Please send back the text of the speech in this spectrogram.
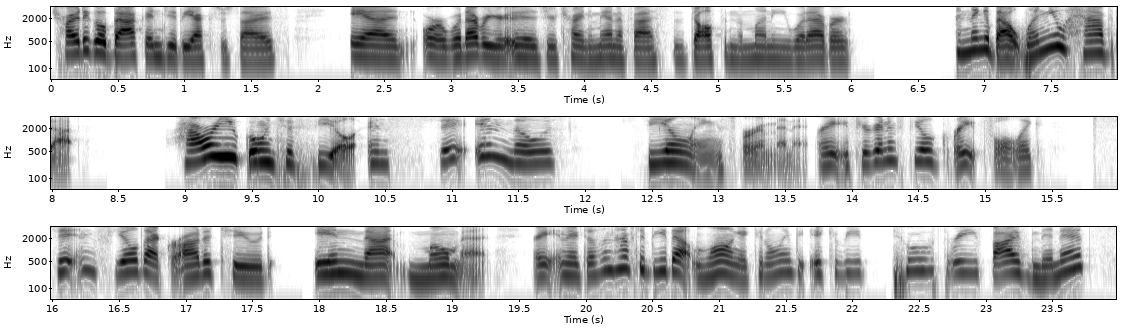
try to go back and do the exercise and or whatever it is you're trying to manifest the dolphin the money whatever and think about when you have that how are you going to feel? And sit in those feelings for a minute right? If you're going to feel grateful like sit and feel that gratitude in that moment right? And it doesn't have to be that long. It can only be it could be two three five minutes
